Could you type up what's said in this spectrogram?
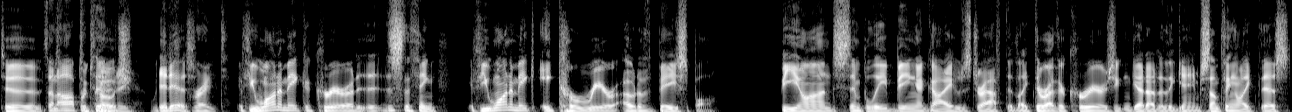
to It's an to opportunity. coach. It is great. if you want to make a career out of this is the thing if you want to make a career out of baseball beyond simply being a guy who's drafted like there are other careers you can get out of the game something like this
